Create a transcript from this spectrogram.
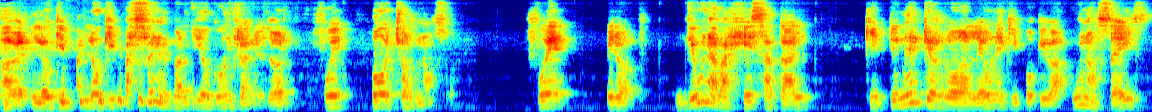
A ver, lo que, lo que pasó en el partido contra New York fue bochornoso. Fue, pero de una bajeza tal que tener que robarle a un equipo que iba 1-6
